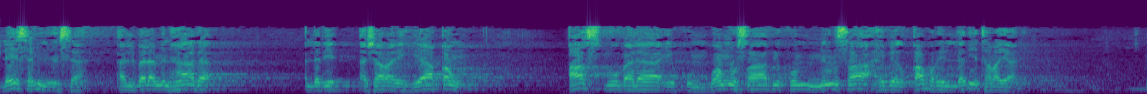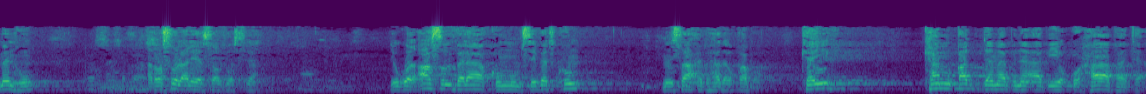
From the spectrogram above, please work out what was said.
ليس من إنسان البلاء من هذا الذي أشار إليه. يا قوم أصل بلائكم ومصابكم من صاحب القبر الذي تريانه من هو؟ الرسول عليه الصلاة والسلام. يقول أصل بلاءكم ومصيبتكم من صاحب هذا القبر. كيف؟ كم قدم ابن أبي قحافة؟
